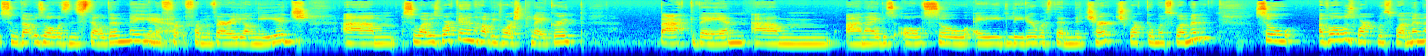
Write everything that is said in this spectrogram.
so that was always instilled in me, you know, fr- from a very young age. Um, so I was working in Hobby Horse Play Group back then, um, and I was also a leader within the church working with women. So I've always worked with women.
